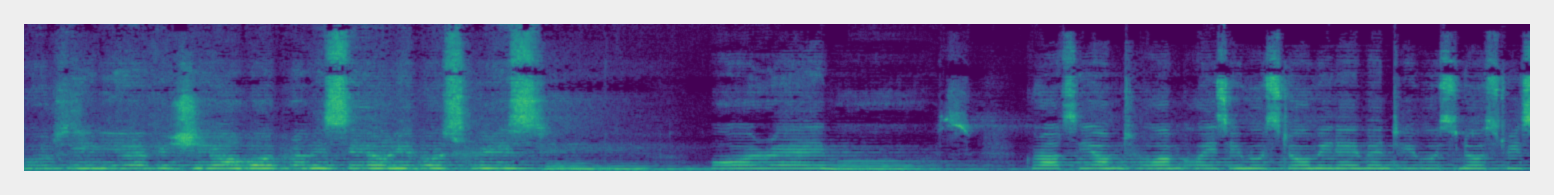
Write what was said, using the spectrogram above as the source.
Ut in efficiamur promissionibus Christi, Oremus, gratiam tuam quesimus Domine mentibus nostris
